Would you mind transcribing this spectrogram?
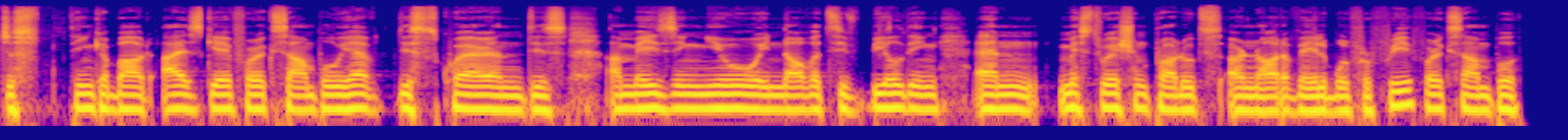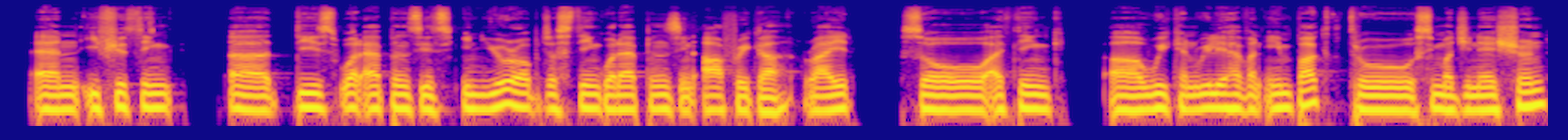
just think about ISGA, for example. We have this square and this amazing new innovative building, and menstruation products are not available for free, for example. And if you think uh, this, what happens is in Europe, just think what happens in Africa, right? So I think uh, we can really have an impact through imagination.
